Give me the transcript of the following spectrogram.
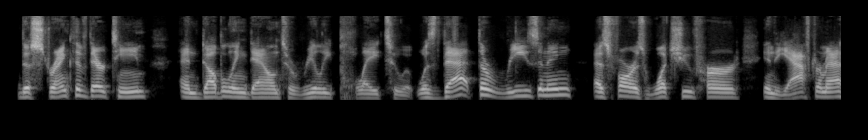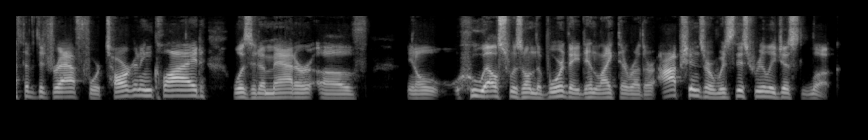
the strength of their team and doubling down to really play to it. Was that the reasoning as far as what you've heard in the aftermath of the draft for targeting Clyde? Was it a matter of you know, who else was on the board? They didn't like their other options, or was this really just look,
